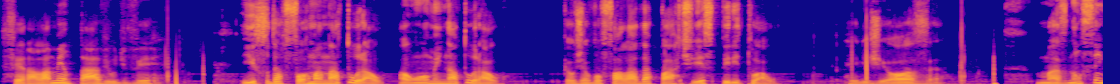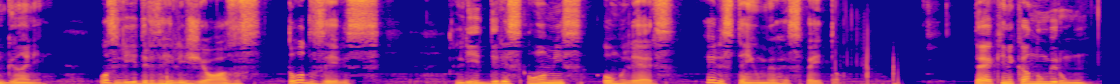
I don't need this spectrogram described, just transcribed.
será lamentável de ver. Isso da forma natural, ao homem natural. Eu já vou falar da parte espiritual, religiosa. Mas não se engane, os líderes religiosos todos eles, líderes homens ou mulheres, eles têm o meu respeito. Técnica número 1. Um.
